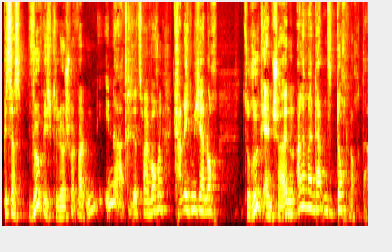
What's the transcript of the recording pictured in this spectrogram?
bis das wirklich gelöscht wird, weil innerhalb dieser zwei Wochen kann ich mich ja noch zurückentscheiden und alle meine Daten sind doch noch da.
